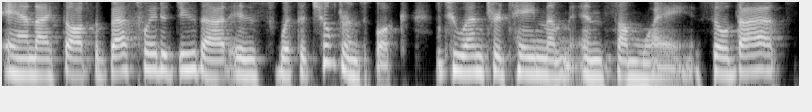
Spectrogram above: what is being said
And I thought the best way to do that is with a children's book to entertain them in some way. So that's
